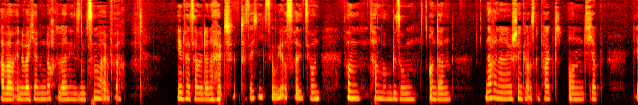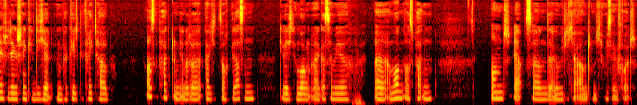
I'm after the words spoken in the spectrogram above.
Aber am Ende war ich ja dann doch allein in diesem Zimmer einfach. Jedenfalls haben wir dann halt tatsächlich, so wie aus Tradition, vom Tannenbaum gesungen. Und dann nacheinander Geschenke ausgepackt und ich habe die Hälfte der Geschenke, die ich halt im Paket gekriegt habe, ausgepackt und die andere habe ich jetzt noch gelassen. Die werde ich dann morgen mit meiner Gastfamilie äh, am Morgen auspacken. Und ja, es war ein sehr gemütlicher Abend und ich habe mich sehr gefreut,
